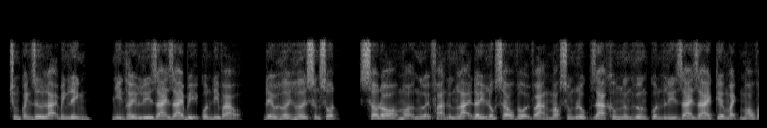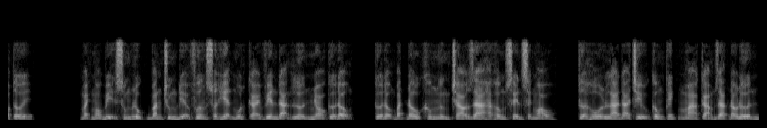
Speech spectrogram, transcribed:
Trung quanh dư lại binh lính, nhìn thấy Lý Giai Giai bị cuốn đi vào, đều hơi hơi sửng sốt, sau đó mọi người phản ứng lại đây lúc sau vội vàng móc súng lục ra không ngừng hướng cuốn Lý Giai Giai kia mạch máu vào tới. Mạch máu bị súng lục bắn trúng địa phương xuất hiện một cái viên đạn lớn nhỏ cửa động, cửa động bắt đầu không ngừng trào ra hắc hồng sền sệt máu, tựa hồ là đã chịu công kích mà cảm giác đau đớn,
